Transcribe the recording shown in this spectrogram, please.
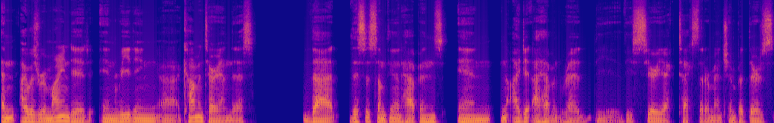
And I was reminded in reading uh, commentary on this that this is something that happens in I did I haven't read the the Syriac texts that are mentioned, but there's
